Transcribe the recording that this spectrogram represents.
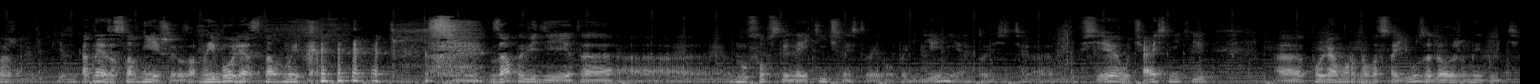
обожаю русский язык. Одна из основнейших, наиболее основных заповедей это, э, ну, собственно, этичность твоего поведения. То есть э, все участники э, полиаморного союза должны быть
